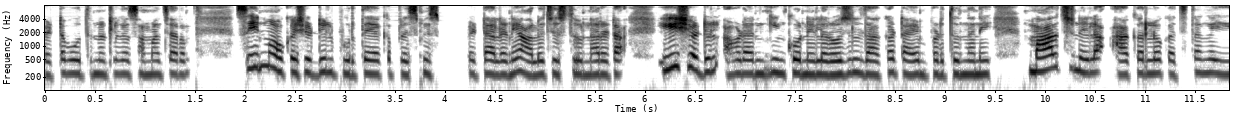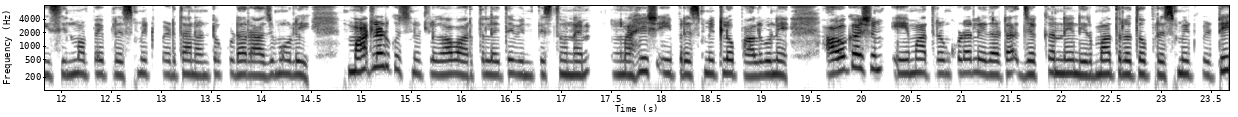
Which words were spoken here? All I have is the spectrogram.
పెట్టబోతున్నట్లుగా సమాచారం. సినిమా ఒక షెడ్యూల్ పూర్తయ్యాక ప్రెస్ మీట్ పెట్టాలని ఆలోచిస్తున్నారట ఈ షెడ్యూల్ అవడానికి ఇంకో నెల రోజుల దాకా టైం పడుతుందని. మార్చి నెల ఆఖరిలో ఖచ్చితంగా ఈ సినిమాపై ప్రెస్ మీట్ పెడతానంటూ కూడా రాజమౌళి మాట్లాడుకొచ్చినట్లుగా వార్తలు అయితే వినిపిస్తున్నాయి. మహేష్ ఈ ప్రెస్ మీట్లో పాల్గొనే అవకాశం ఏమాత్రం కూడా లేదట. జక్కన్నే నిర్మాతలతో ప్రెస్ మీట్ పెట్టి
